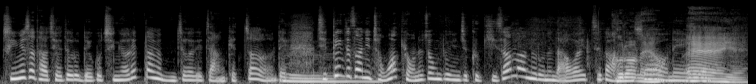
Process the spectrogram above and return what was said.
증여세 다 제대로 내고 증여했다면 문제가 되지 않겠죠. 근데 음. 집행재산이 정확히 어느 정도인지 그 기사만으로는 나와 있지가 않아서. 네. 예, 예.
